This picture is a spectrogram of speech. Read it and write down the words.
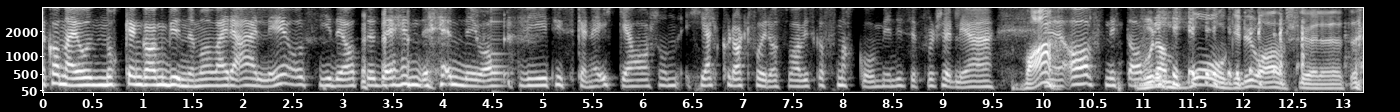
da kan jeg jo nok en gang begynne med å være ærlig og si det at det hender, hender jo at vi tyskerne ikke har sånn helt klart for oss hva vi skal snakke om i disse forskjellige Hva? eh, avsnittene Hvordan våger du å avsløre dette?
